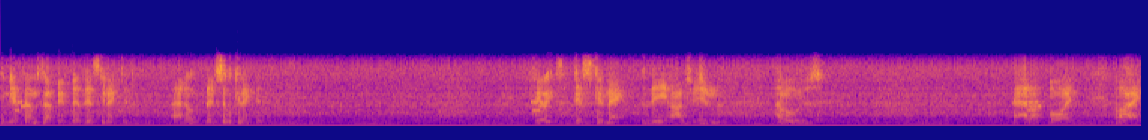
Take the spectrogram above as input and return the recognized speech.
Give me a thumbs up if they're disconnected. I don't, they're still connected. Felix, disconnect the oxygen hose. Atta boy. All right,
